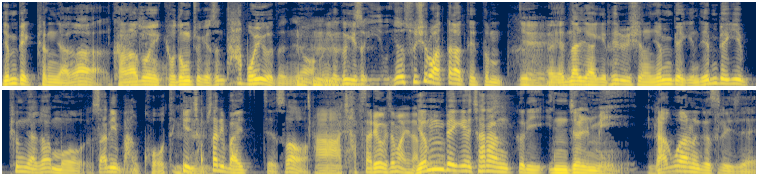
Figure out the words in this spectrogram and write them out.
연백 평야가 강화도의 교동 쪽에서는 다 보이거든요. 그렇죠. 음. 그러니까 거기서 이- 수시로 왔다 갔다 했던 예. 옛날 이야기를 해주시는 연백인데 연백이 평야가 뭐 쌀이 많고 특히 음. 찹쌀이 많이 돼서 아, 찹쌀이 여기서 많이 나요. 연백의 자랑거리 인절미라고 하는 것을 이제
